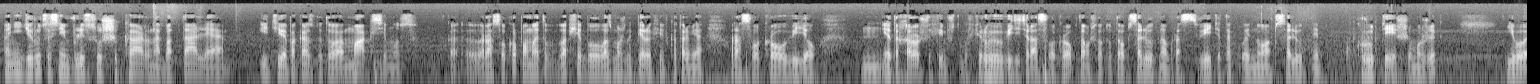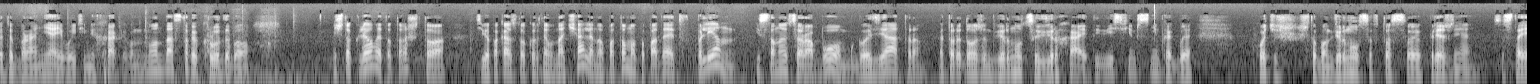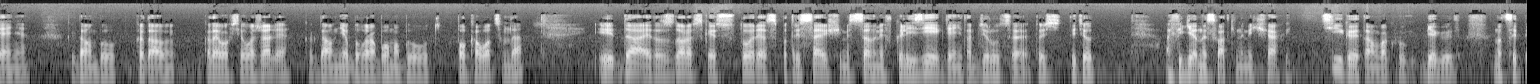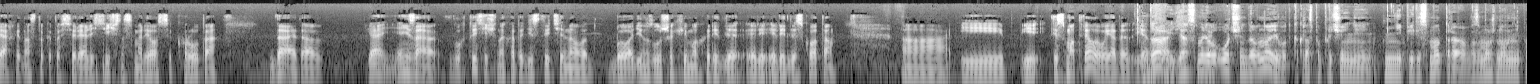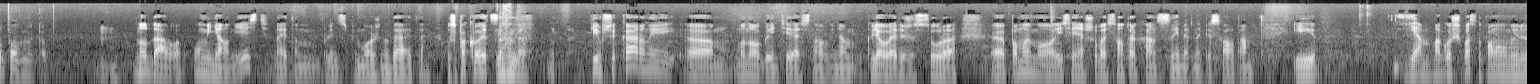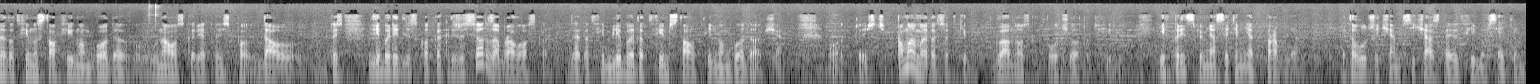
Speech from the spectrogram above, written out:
Они дерутся с ним в лесу, шикарная баталия, и тебе показывают этого Максимус. Рассел Кроу, это вообще был, возможно, первый фильм, в котором я Рассела Кроу увидел. И это хороший фильм, чтобы впервые увидеть Рассела Кроу, потому что он тут абсолютно в расцвете такой, ну, абсолютный крутейший мужик. Его эта броня, его эти меха, как он, ну, он настолько круто был. И что клево, это то, что тебе показывают его крутым в начале, но потом он попадает в плен и становится рабом, гладиатором, который должен вернуться в верха, и ты весь фильм с ним как бы хочешь, чтобы он вернулся в то свое прежнее состояние, когда он был, когда, когда его все уважали, когда он не был рабом, а был вот полководцем, да. И да, это здоровская история с потрясающими сценами в Колизее, где они там дерутся. То есть эти вот офигенные схватки на мечах, и тигры там вокруг бегают на цепях, и настолько это все реалистично смотрелось и круто. Да, это... Я, я не знаю, в 2000-х это действительно вот был один из лучших фильмов Ридли, Ридли Скотта. А, и, и ты смотрел его, я, я Да, надеюсь, я смотрел да? очень давно, и вот как раз по причине не пересмотра, возможно, он не попал в мой топ. Ну да, у меня он есть, на этом, в принципе, можно, да, это успокоиться. Ну да. Фильм шикарный, э, много интересного в нем, клевая режиссура. Э, по-моему, если я не ошибаюсь, саундтрек Ханс Зиммер написал там. И я могу ошибаться, но, по-моему, именно этот фильм и стал фильмом года на Оскаре. То есть дал то есть, либо Ридли Скотт как режиссер забрал Оскар за этот фильм, либо этот фильм стал фильмом года вообще. Вот, то есть, по-моему, это все-таки главный Оскар получил этот фильм. И, в принципе, у меня с этим нет проблем. Это лучше, чем сейчас дают фильмы всяким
